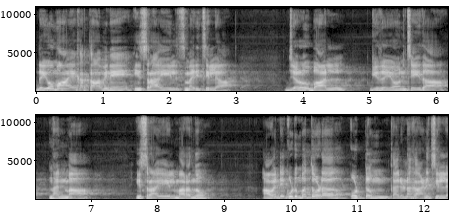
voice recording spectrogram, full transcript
ദൈവമായ കർത്താവിനെ ഇസ്രായേൽ സ്മരിച്ചില്ല. ജെറൂബാൽ ഗിതയോൻ ചെയ്ത നന്മ ഇസ്രായേൽ മറന്നു. അവന്റെ കുടുംബത്തോട് ഒട്ടും കരുണ കാണിച്ചില്ല.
